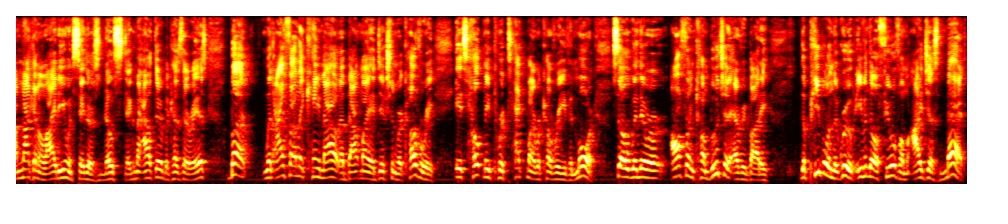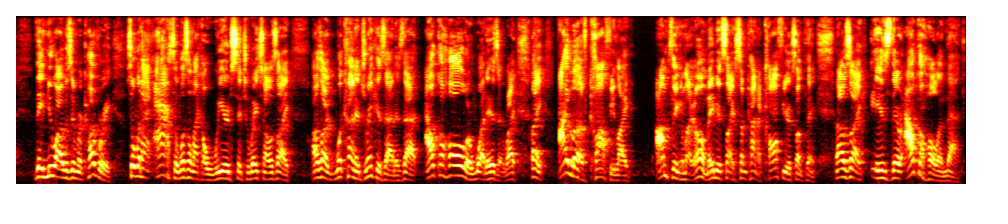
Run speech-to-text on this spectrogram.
i'm not gonna lie to you and say there's no stigma out there because there is but when i finally came out about my addiction recovery it's helped me protect my recovery even more so when they were offering kombucha to everybody the people in the group even though a few of them i just met they knew I was in recovery. So when I asked, it wasn't like a weird situation. I was like, I was like, what kind of drink is that? Is that alcohol or what is it, right? Like, I love coffee. Like, I'm thinking like, oh, maybe it's like some kind of coffee or something. And I was like, is there alcohol in that?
